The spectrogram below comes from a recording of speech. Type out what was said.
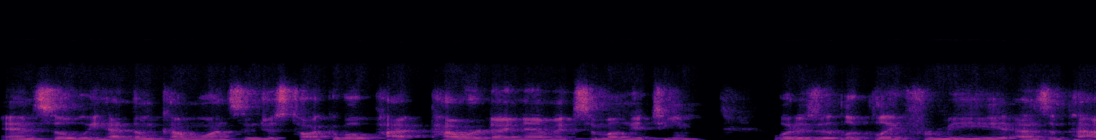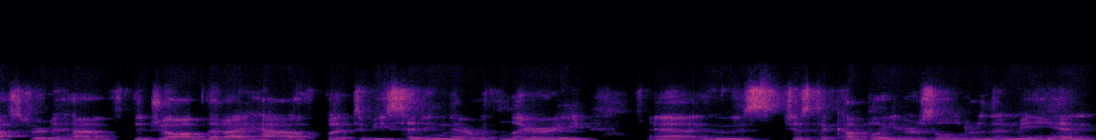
And so we had them come once and just talk about power dynamics among a team. What does it look like for me as a pastor to have the job that I have, but to be sitting there with Larry, uh, who's just a couple years older than me and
